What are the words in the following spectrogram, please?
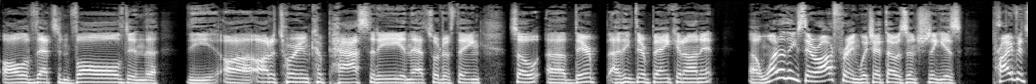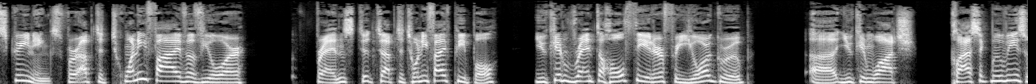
all of that's involved, in the the uh, auditorium capacity and that sort of thing. So uh, they're, I think they're banking on it. Uh, one of the things they're offering, which I thought was interesting, is private screenings for up to 25 of your friends, to, to up to 25 people. You can rent a whole theater for your group. Uh, you can watch classic movies.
